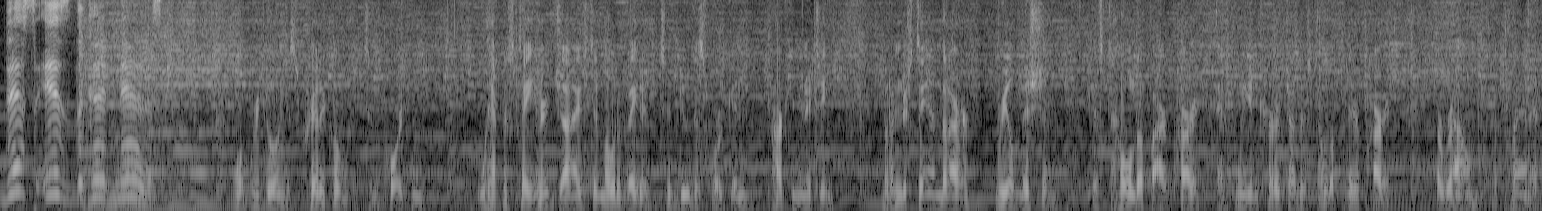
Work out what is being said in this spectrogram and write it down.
This is the good news. What we're doing is critical, it's important. We have to stay energized and motivated to do this work in our community, but understand that our real mission is to hold up our part as we encourage others to hold up their part around the planet.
